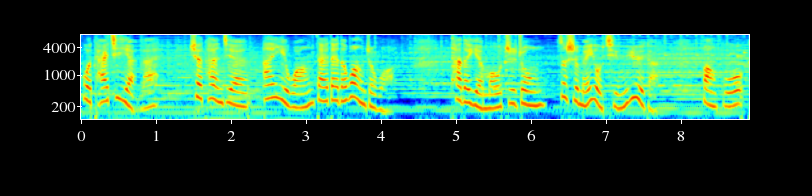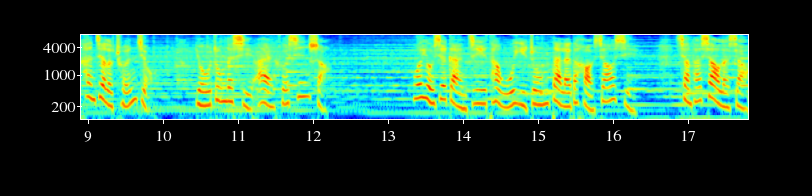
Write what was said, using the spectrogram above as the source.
我抬起眼来，却看见安义王呆呆地望着我。他的眼眸之中自是没有情欲的，仿佛看见了醇酒，由衷的喜爱和欣赏。我有些感激他无意中带来的好消息，向他笑了笑，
